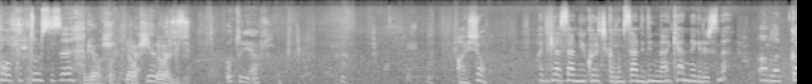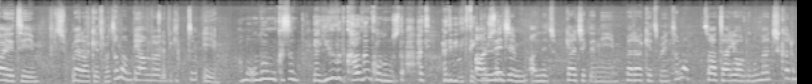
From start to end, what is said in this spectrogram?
Korkuttum sizi. Yavaş, yavaş. Gel, gel güzel. Otur yavrum. Ayşo. Hadi gel sen de yukarı çıkalım. Sen de dinlen kendine gelirsin ha. Abla gayet iyiyim. Hiç merak etme tamam Bir an böyle bir gittim iyiyim. Ama olur mu kızım? Ya yığılıp kaldın kolumuzda. Hadi, hadi birlikte gidiyoruz. hadi. Anneciğim, anneciğim gerçekten iyiyim. Merak etmeyin tamam. Zaten yorgunum ben çıkarım.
